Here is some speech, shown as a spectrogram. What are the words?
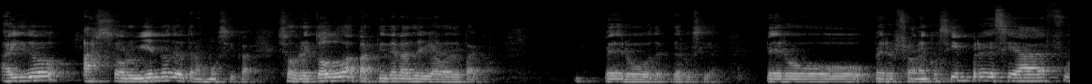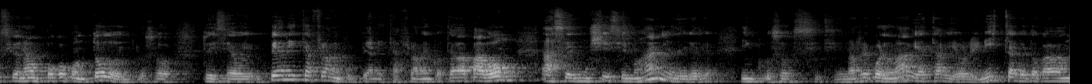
ha ido absorbiendo de otras músicas, sobre todo a partir de la llegada de Paco, pero de, Lucía. Pero, pero el flamenco siempre se ha fusionado un poco con todo, incluso tú dices, hoy, un pianista flamenco, un pianista flamenco estaba Pavón hace muchísimos años, incluso si, no recuerdo mal, había hasta violinistas que tocaban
